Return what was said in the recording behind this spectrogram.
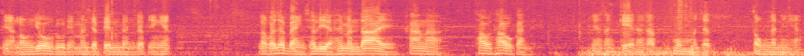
เนี่ยลองโยกดูเนี่ยมันจะเป็นเหมือนกับอย่างเงี้ย เราก็จะแบ่งเฉลี่ยให้มันได้ข้างละเท่าเท่ากัน เนี่ยสังเกตนะครับ มุมมันจะตรงกันอย่างเงี้ย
